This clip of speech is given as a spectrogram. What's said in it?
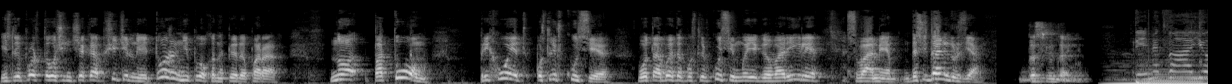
Если просто очень человек общительный, тоже неплохо на первых порах. Но потом приходит послевкусие. Вот об этом послевкусии мы и говорили с вами. До свидания, друзья. До свидания. Время твое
